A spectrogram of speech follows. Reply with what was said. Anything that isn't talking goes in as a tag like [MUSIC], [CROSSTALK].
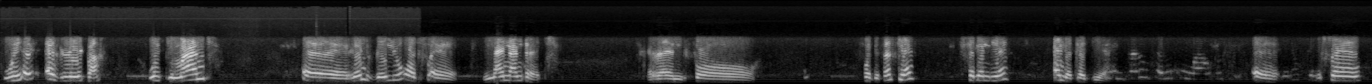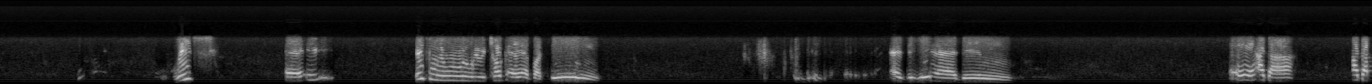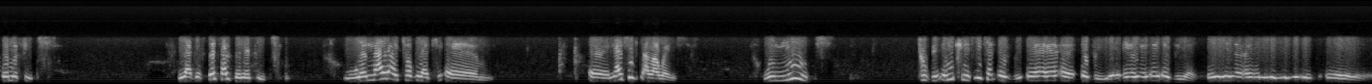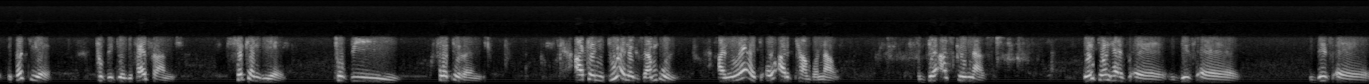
we, as labor, we demand a uh, rent value of uh, 900 rand for for the first year, second year, and the third year. Uh, so, which, uh, if we, we, we talk uh, about being uh, the, uh, the uh, other other benefits like a special benefit. When I, I talk like um, uh, night shift allowance, we need to be increased each and every uh, uh, uh, uh every year. Uh, every year. the first year to be 25 rand. Second year to be 40 rand. I can do an example Tambo now. There are screeners. They don't have uh, this uh, this uh,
